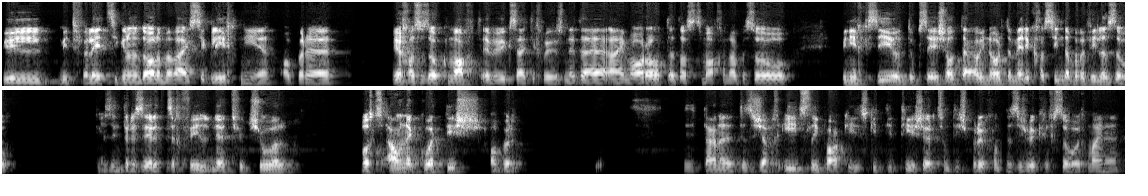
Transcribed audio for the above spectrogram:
weil mit Verletzungen und allem, man weiß ja gleich nie. Aber äh, ich habe es so gemacht. Eben, wie gesagt, ich will es nicht äh, einem anraten, das zu machen, aber so bin ich gewesen. Und du siehst halt auch in Nordamerika sind aber viele so. Es interessiert sich viel nicht für die Schule, was auch nicht gut ist, aber das ist einfach easily packy. Es gibt die T-Shirts und die Sprüche und das ist wirklich so. Ich meine,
